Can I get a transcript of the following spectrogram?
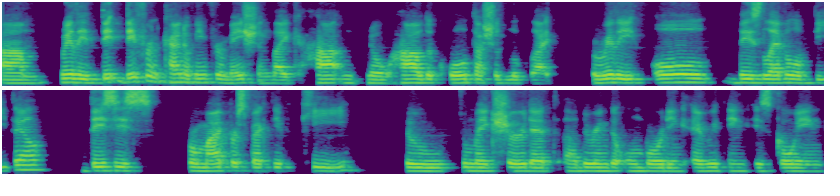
um, really di- different kind of information like how you know how the quota should look like really all this level of detail this is from my perspective key to to make sure that uh, during the onboarding everything is going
